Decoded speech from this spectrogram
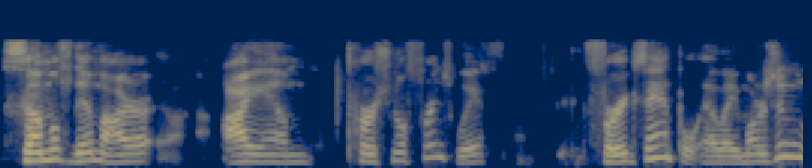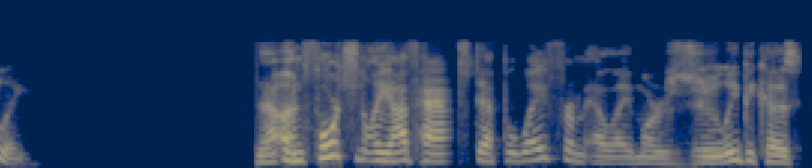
some of them are I am personal friends with. For example, L.A. Marzulli. Now, unfortunately, I've had to step away from L.A. Marzulli because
